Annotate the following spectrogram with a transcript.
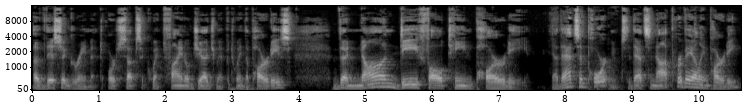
of this agreement or subsequent final judgment between the parties, the non-defaulting party. Now that's important. That's not prevailing party.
